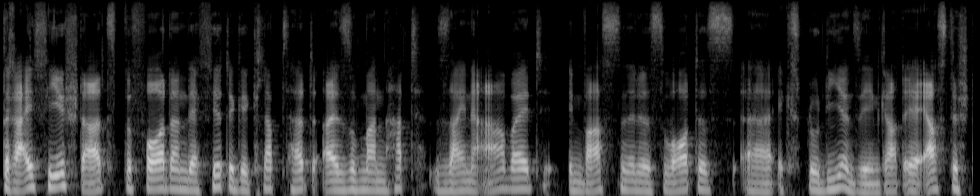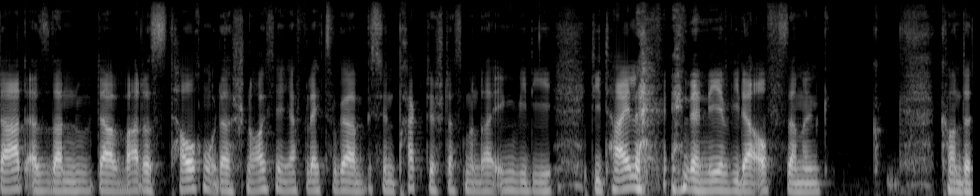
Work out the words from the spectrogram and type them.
drei Fehlstarts, bevor dann der vierte geklappt hat. Also man hat seine Arbeit im wahrsten Sinne des Wortes äh, explodieren sehen. Gerade der erste Start, also dann da war das Tauchen oder Schnorcheln ja vielleicht sogar ein bisschen praktisch, dass man da irgendwie die, die Teile in der Nähe wieder aufsammeln konnte.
